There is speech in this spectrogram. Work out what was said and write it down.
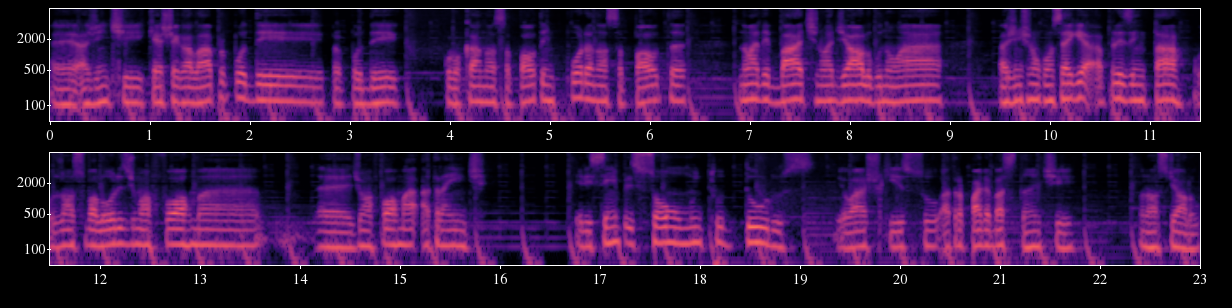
É, a gente quer chegar lá para poder, para poder colocar a nossa pauta, impor a nossa pauta. Não há debate, não há diálogo, não há. A gente não consegue apresentar os nossos valores de uma forma, é, de uma forma atraente. Eles sempre soam muito duros. Eu acho que isso atrapalha bastante o nosso diálogo.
